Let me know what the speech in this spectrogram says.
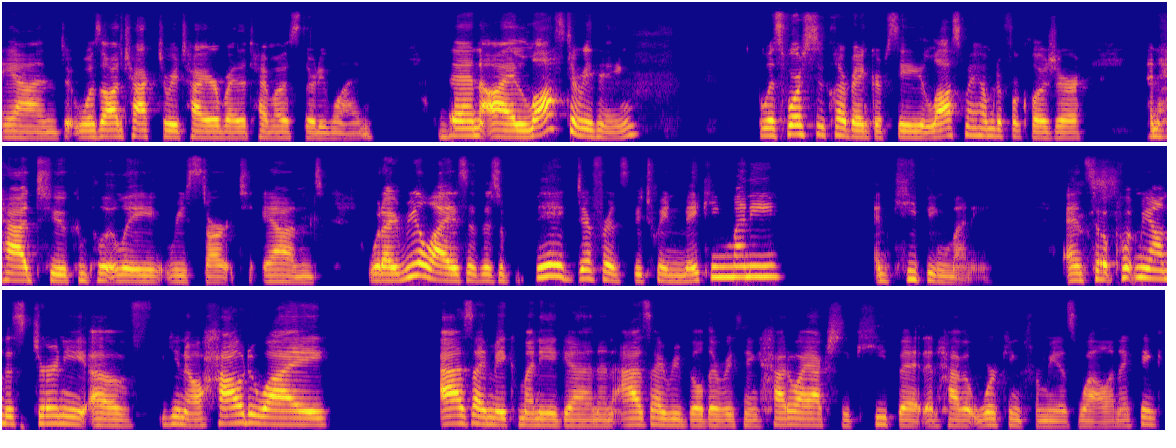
and was on track to retire by the time I was 31. Then I lost everything, was forced to declare bankruptcy, lost my home to foreclosure, and had to completely restart. And what I realized is there's a big difference between making money and keeping money. And so it put me on this journey of, you know, how do I as I make money again and as I rebuild everything, how do I actually keep it and have it working for me as well? And I think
